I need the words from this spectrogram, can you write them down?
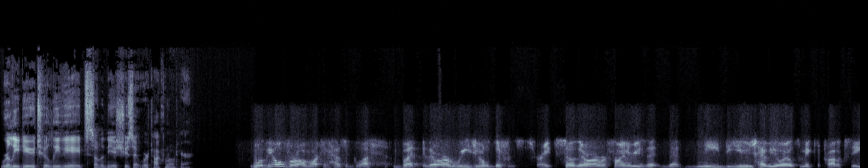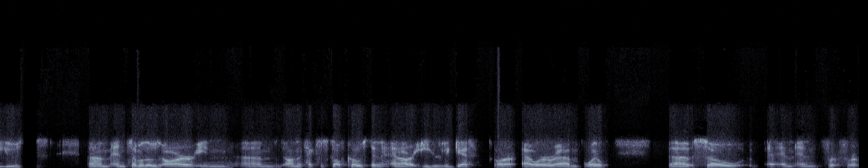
really do to alleviate some of the issues that we're talking about here? Well, the overall market has a glut, but there are regional differences, right? So there are refineries that, that need to use heavy oil to make the products they use. Um, and some of those are in um, on the Texas Gulf Coast and, and are eager to get our, our um, oil. Uh, so, and and for, for,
